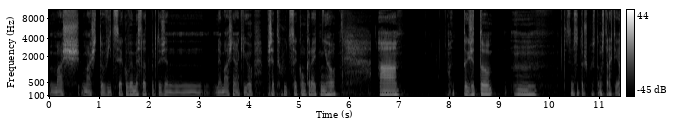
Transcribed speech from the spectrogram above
máš, máš to víc jako vymyslet, protože nemáš nějakého předchůdce konkrétního. A takže to... Mm, Teď jsem se trošku s tom ztratil.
